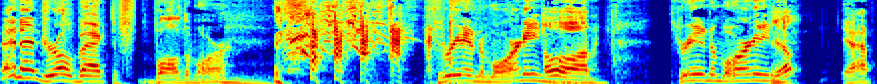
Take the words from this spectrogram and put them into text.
And then drove back to Baltimore. Three in the morning. Oh, um, Three in the morning. Yep. Yep.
